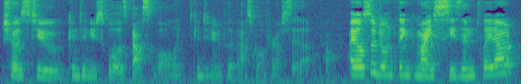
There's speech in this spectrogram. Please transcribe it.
chose to continue school is basketball, like continuing to play basketball. I forgot to say that. I also don't think my season played out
